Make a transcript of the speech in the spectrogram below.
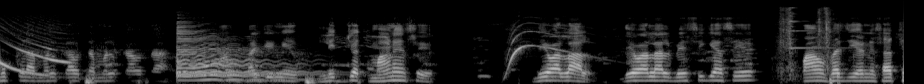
મુકડા મલકાવતા મલકાવતા પાઉંભાજીની લિજ્જત માણે છે. દેવાલાલ દેવાલાલ બેસી ગયા છે, પાઉંભાજી અને સાથે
